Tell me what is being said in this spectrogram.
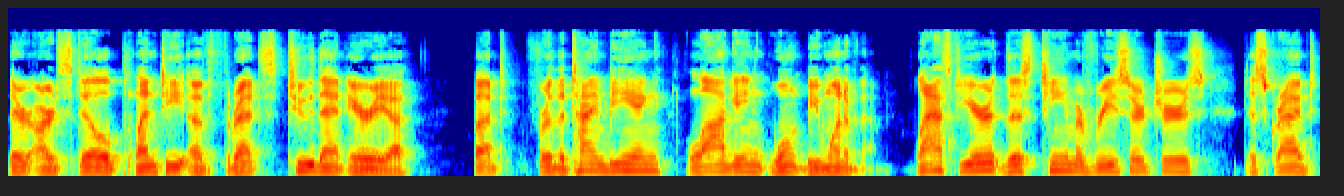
There are still plenty of threats to that area, but for the time being, logging won't be one of them. Last year, this team of researchers described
